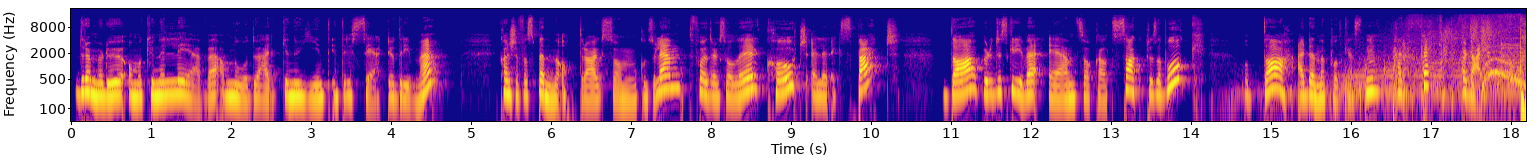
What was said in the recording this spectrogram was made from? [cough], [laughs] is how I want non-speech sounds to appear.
Drømmer du om å kunne leve av noe du er genuint interessert i å drive med? Kanskje få spennende oppdrag som konsulent, foredragsholder, coach eller ekspert? Da burde du skrive en såkalt sakprosabok, og da er denne podkasten perfekt for deg.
